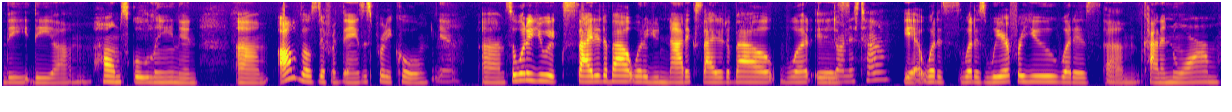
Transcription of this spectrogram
the the um, homeschooling and um, all of those different things. It's pretty cool. Yeah. Um, so what are you excited about? What are you not excited about? What is during this time? Yeah. What is what is weird for you? What is um, kind of norm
